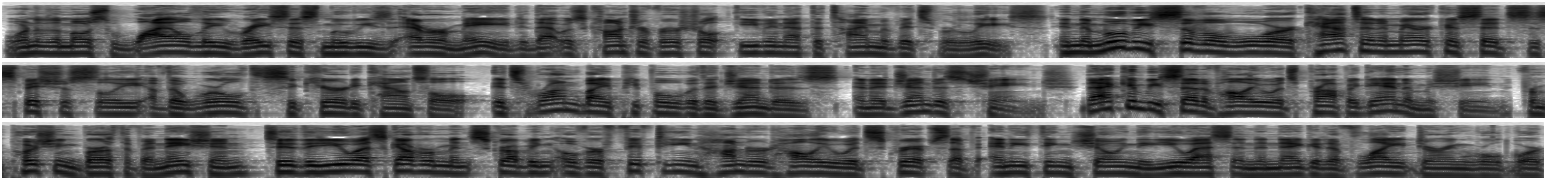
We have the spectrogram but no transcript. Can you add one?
one of the most wildly racist movies ever made that was controversial even at the time of its release. In the movie Civil War, Captain America said suspiciously of the World Security Council, it's run by people with agendas, and agendas change. That can be said of Hollywood's propaganda machine, from pushing Birth of a Nation to the US government scrubbing over 1,500 Hollywood Hollywood scripts of anything showing the US in a negative light during World War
